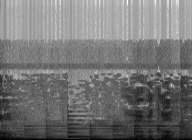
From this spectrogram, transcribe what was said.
come, lover come.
